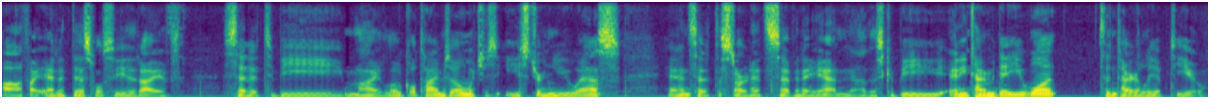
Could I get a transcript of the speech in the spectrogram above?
Uh, if I edit this, we'll see that I've set it to be my local time zone, which is Eastern US, and set it to start at 7 a.m. Now, this could be any time of day you want. It's entirely up to you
